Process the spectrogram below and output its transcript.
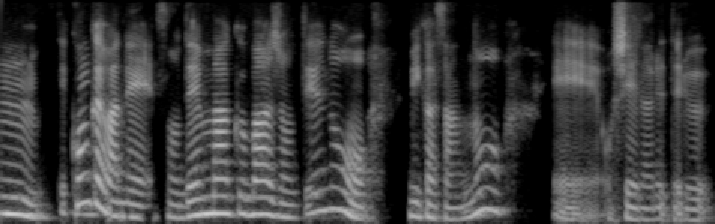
うん、で今回はね、そのデンマークバージョンっていうのを美香さんの、えー、教えられてる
